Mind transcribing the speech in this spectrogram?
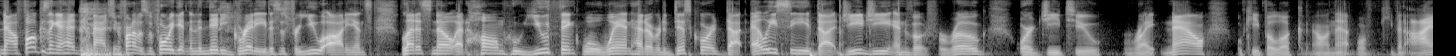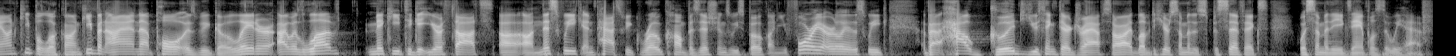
now, focusing ahead to the match in front of us, before we get into the nitty gritty, this is for you, audience. Let us know at home who you think will win. Head over to discord.lec.gg and vote for Rogue or G2 right now. We'll keep a look on that. We'll keep an eye on, keep a look on, keep an eye on that poll as we go later. I would love Mickey, to get your thoughts uh, on this week and past week rogue compositions. We spoke on Euphoria earlier this week about how good you think their drafts are. I'd love to hear some of the specifics with some of the examples that we have.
